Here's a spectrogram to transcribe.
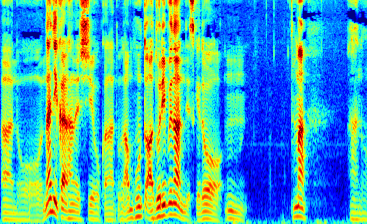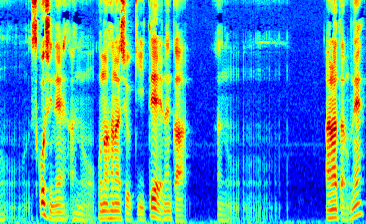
あの、何から話しようかなと、あ、本当アドリブなんですけど、うん。まあ、あの、少しね、あの、この話を聞いて、なんか、あの、あなたのね、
